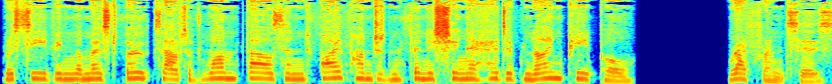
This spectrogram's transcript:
receiving the most votes out of 1,500 and finishing ahead of nine people. References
